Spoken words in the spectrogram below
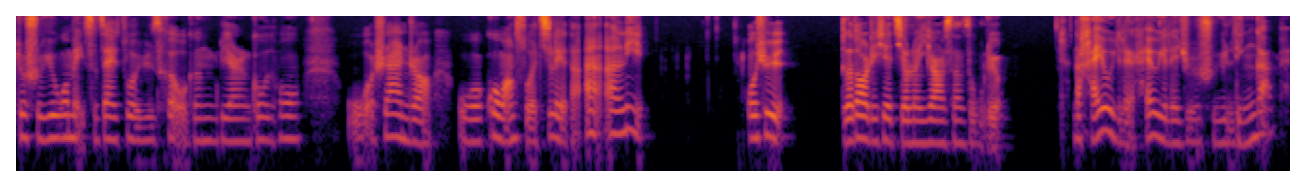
就属于我每次在做预测，我跟别人沟通，我是按照我过往所积累的案案例，我去得到这些结论，一二三四五六。那还有一类，还有一类就是属于灵感派。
